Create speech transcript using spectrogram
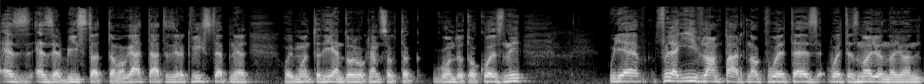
ez, ezzel bíztatta magát. Tehát azért a Quickstepnél, hogy mondtad, ilyen dolgok nem szoktak gondot okozni. Ugye főleg Yves Lampártnak volt ez, volt ez nagyon-nagyon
